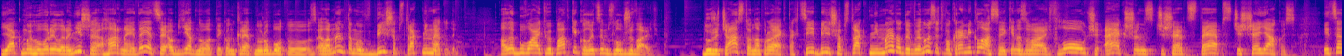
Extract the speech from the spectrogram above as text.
Як ми говорили раніше, гарна ідея це об'єднувати конкретну роботу з елементами в більш абстрактні методи. Але бувають випадки, коли цим зловживають. Дуже часто на проектах ці більш абстрактні методи виносять в окремі класи, які називають flow, чи actions, чи shared steps, чи ще якось. І це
